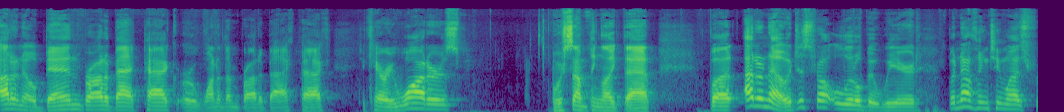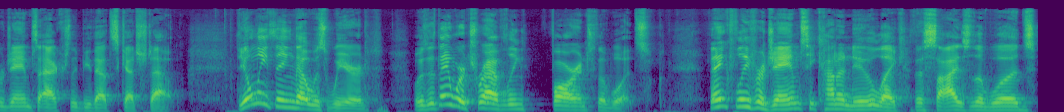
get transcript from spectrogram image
I don't know, Ben brought a backpack or one of them brought a backpack to carry waters or something like that. But I don't know, it just felt a little bit weird, but nothing too much for James to actually be that sketched out. The only thing that was weird was that they were traveling far into the woods. Thankfully for James, he kind of knew like the size of the woods.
